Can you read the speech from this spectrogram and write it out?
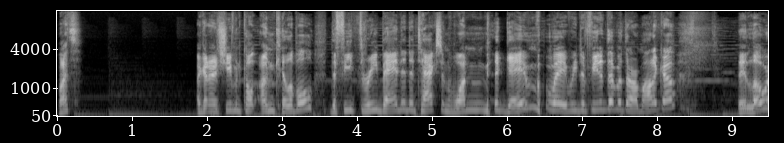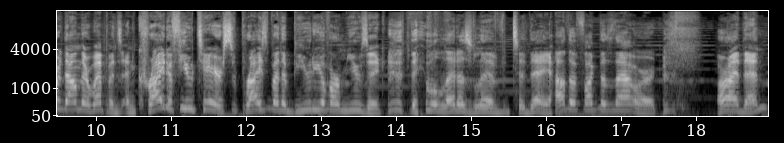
What? I got an achievement called Unkillable. Defeat three bandit attacks in one game? Wait, we defeated them with the harmonica? They lowered down their weapons and cried a few tears, surprised by the beauty of our music. They will let us live today. How the fuck does that work? All right, then.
